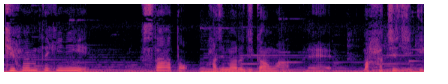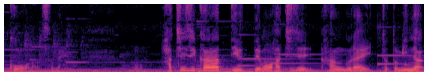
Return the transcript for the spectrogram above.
基本的にスタート始まる時間は、えーまあ、8時以降なんですよね、うん、8時からって言っても8時半ぐらいちょっとみんな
